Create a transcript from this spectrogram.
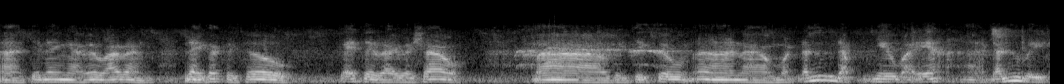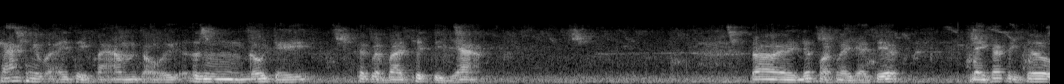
À, cho nên ngài mới bảo rằng này các tỳ khưu kể từ này về sau mà vị tỳ kheo à, nào mà đánh đập như vậy á à, đánh vị khác như vậy thì phạm tội ưng đối trị tức là ba chích tỳ gia. Rồi đức phật này giải tiếp này các tỳ kheo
